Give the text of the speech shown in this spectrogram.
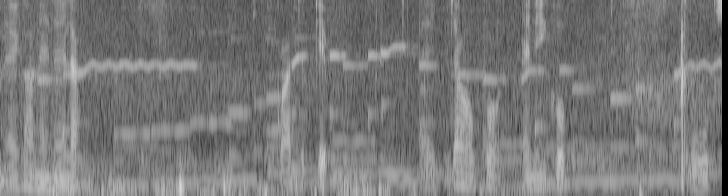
ไหนๆก็ไหนๆละกว่าจะเก็บ เจ้าพวกไอ้นี่ครบโอเค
